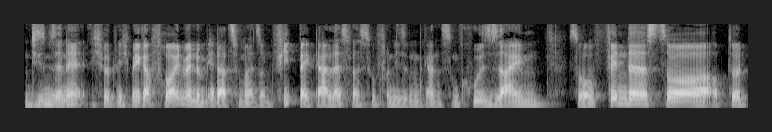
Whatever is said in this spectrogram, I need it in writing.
In diesem Sinne, ich würde mich mega freuen, wenn du mir dazu mal so ein Feedback da lässt, was du von diesem ganzen cool sein so findest, so ob du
